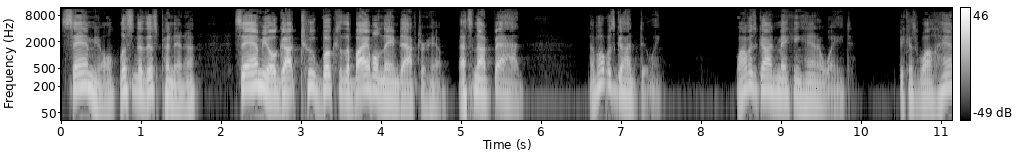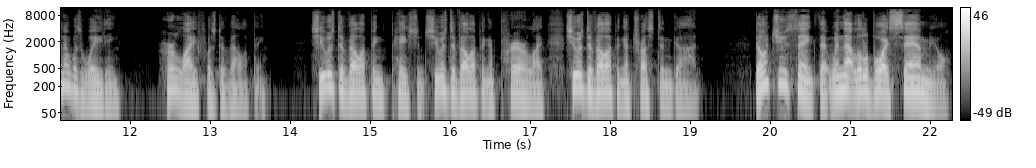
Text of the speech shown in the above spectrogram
Samuel, listen to this, Peninnah. Samuel got two books of the Bible named after him. That's not bad. Now, what was God doing? Why was God making Hannah wait? Because while Hannah was waiting, her life was developing. She was developing patience. She was developing a prayer life. She was developing a trust in God. Don't you think that when that little boy Samuel,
